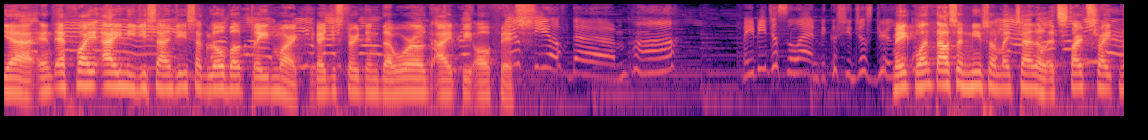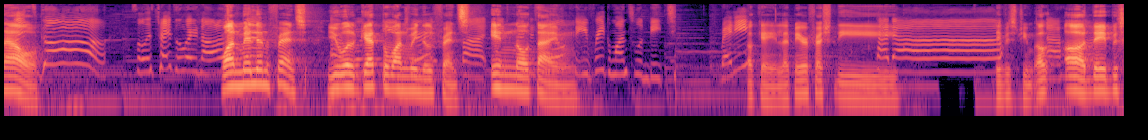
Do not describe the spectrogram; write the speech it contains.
Yeah, and FYI, Niji Sanji is a global trademark Do you guys registered in the World IP Office. of them, huh? Maybe just Len because she just drew Make 1,000 memes on my channel. It starts right now. So let's try to learn all million friends. You will get to million friends in no time. Favorite ones would be two. Ready? Okay, let me refresh the David stream. Oh, oh, David.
